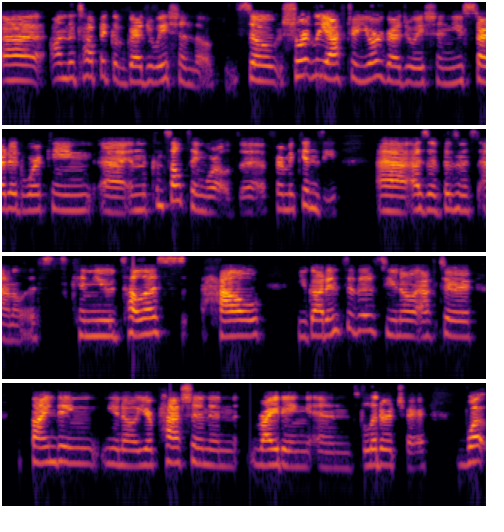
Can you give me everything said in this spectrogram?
uh, on the topic of graduation, though, so shortly after your graduation, you started working uh, in the consulting world uh, for McKinsey uh, as a business analyst. Can you tell us how you got into this? You know, after finding, you know, your passion in writing and literature, what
